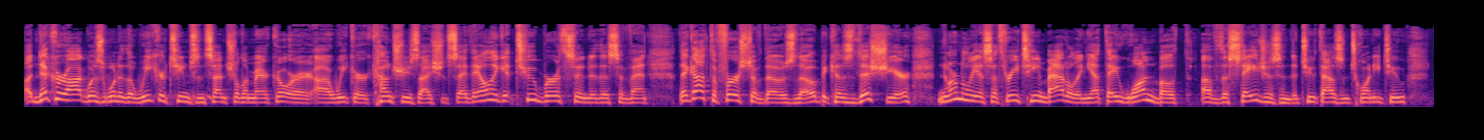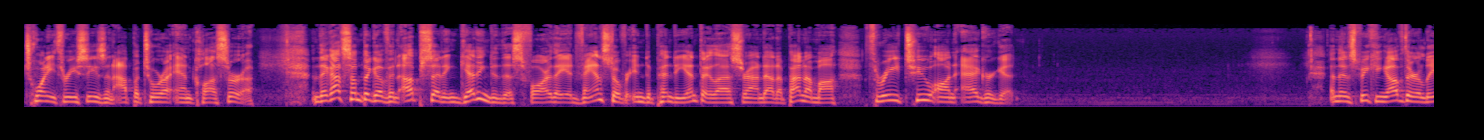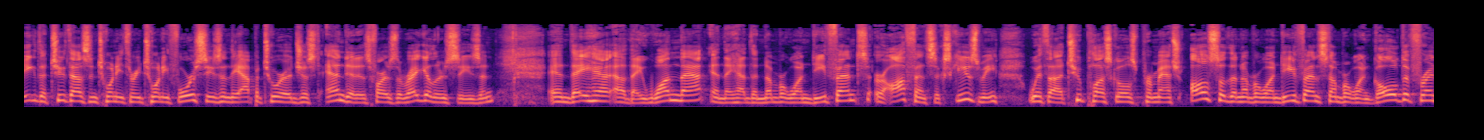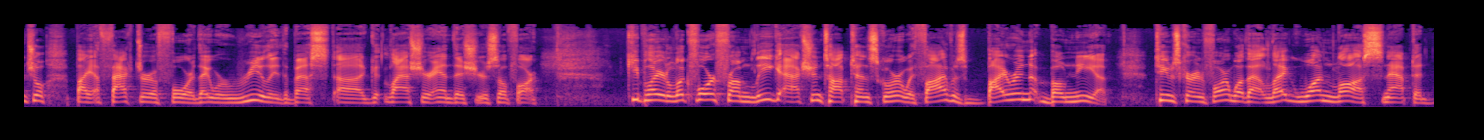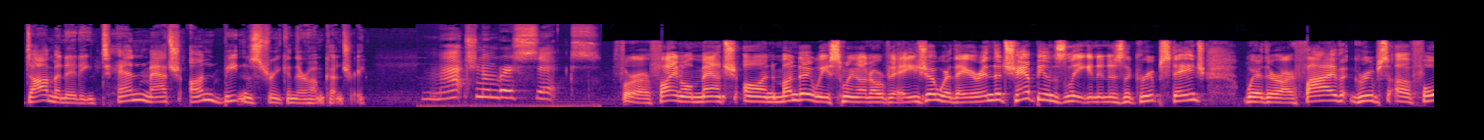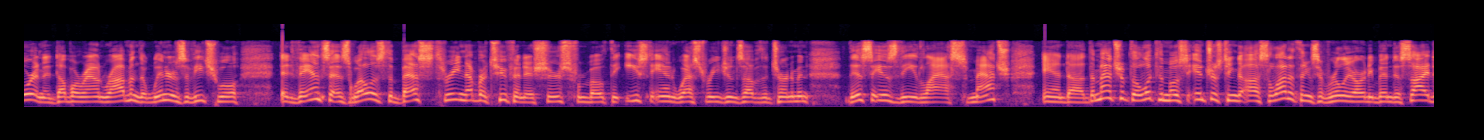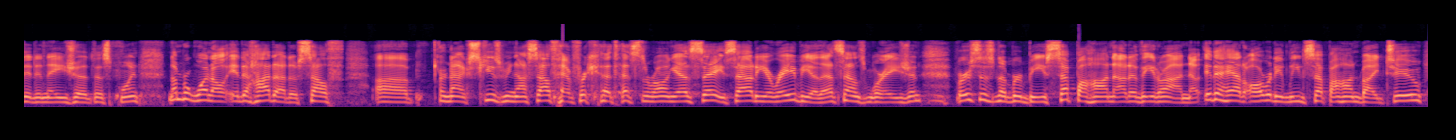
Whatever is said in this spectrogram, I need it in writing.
Uh, Nicaragua was one of the weaker teams in Central America, or uh, weaker countries, I should say. They only get two berths into this event. They got the first of those, though, because this year, normally it's a three team battle, and yet they won both of the stages in the 2022 23 season, Apertura and Clausura. And they got something of an upset in getting to this far. They advanced over Independiente last round out of Panama, 3 2 on aggregate. And then speaking of their league, the 2023-24 season, the Apertura just ended as far as the regular season, and they had uh, they won that, and they had the number one defense or offense, excuse me, with uh, two plus goals per match. Also, the number one defense, number one goal differential by a factor of four. They were really the best uh, last year and this year so far. Key player to look for from league action, top 10 scorer with five was Byron Bonilla. Team's current form, well, that leg one loss snapped a dominating 10 match unbeaten streak in their home country. Match number six. For our final match on Monday, we swing on over to Asia, where they are in the Champions League, and it is the group stage where there are five groups of four in a double round robin. The winners of each will advance, as well as the best three number two finishers from both the East and West regions of the tournament. This is the last match, and uh, the matchup that looked the most interesting to us. A lot of things have really already been decided in Asia at this point. Number one, Al Ittihad out of South, uh, or not, excuse me, not South Africa. That's the wrong essay. Saudi Arabia. Arabia. That sounds more Asian. Versus number B, Sepahan out of Iran. Now, it had already lead Sepahan by two.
